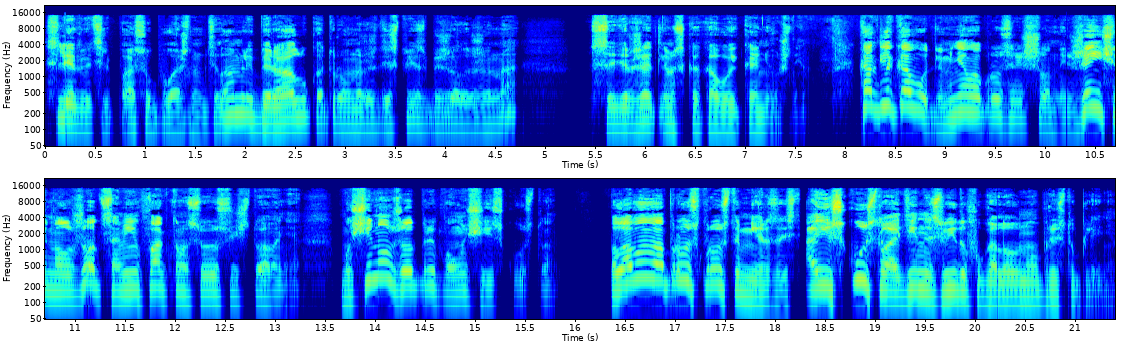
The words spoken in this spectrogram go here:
следователь по особо важным делам, либерал, у которого на Рождестве сбежала жена с содержателем скаковой конюшни. Как для кого? Для меня вопрос решенный. Женщина лжет самим фактом своего существования. Мужчина лжет при помощи искусства. Половой вопрос просто мерзость, а искусство – один из видов уголовного преступления.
